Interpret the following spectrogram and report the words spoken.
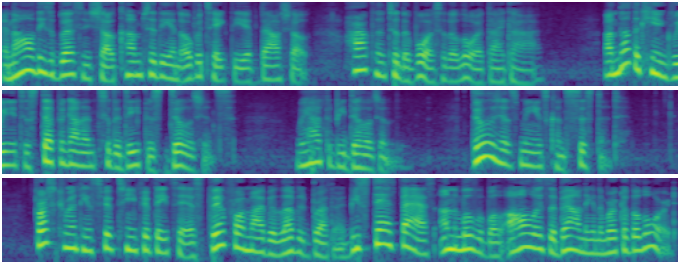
and all these blessings shall come to thee and overtake thee if thou shalt hearken unto the voice of the Lord thy God. Another key ingredient to stepping out into the deep is diligence. We have to be diligent. Diligence means consistent. 1 Corinthians 15 58 says, Therefore, my beloved brethren, be steadfast, unmovable, always abounding in the work of the Lord,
